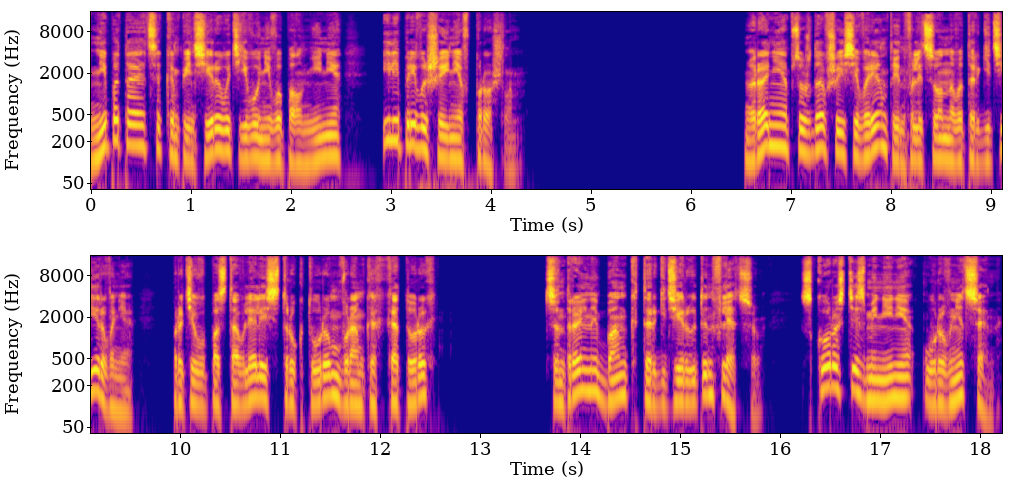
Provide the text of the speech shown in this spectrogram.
не пытается компенсировать его невыполнение или превышение в прошлом. Ранее обсуждавшиеся варианты инфляционного таргетирования противопоставлялись структурам, в рамках которых Центральный банк таргетирует инфляцию, скорость изменения уровня цен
